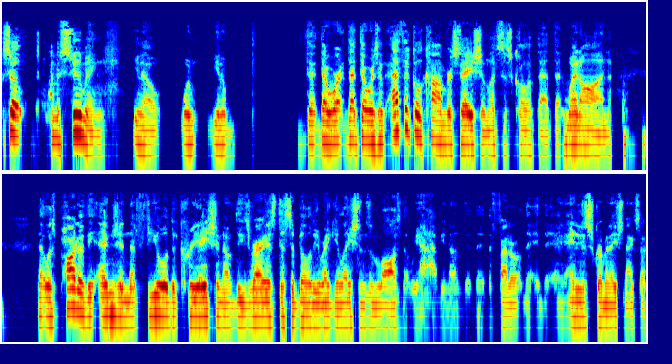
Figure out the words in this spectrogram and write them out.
So I'm assuming, you know, when you know that there were that there was an ethical conversation. Let's just call it that. That went on that was part of the engine that fueled the creation of these various disability regulations and laws that we have. You know, the, the, the federal the, the anti-discrimination act, so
